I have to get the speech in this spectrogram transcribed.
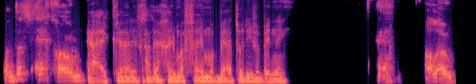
Want dat is echt gewoon, Ja, ik, eh, dit gaat echt helemaal, helemaal bed, hoor, die verbinding. hallo.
